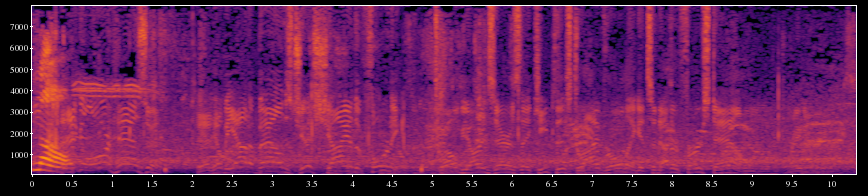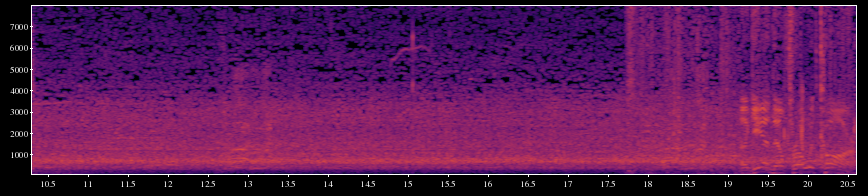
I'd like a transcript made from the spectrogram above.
No. Agholor has it. And he'll be out of bounds just shy of the 40. 12 yards there as they keep this drive rolling. It's another first down. Raiders. Again, they'll throw with Carr.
